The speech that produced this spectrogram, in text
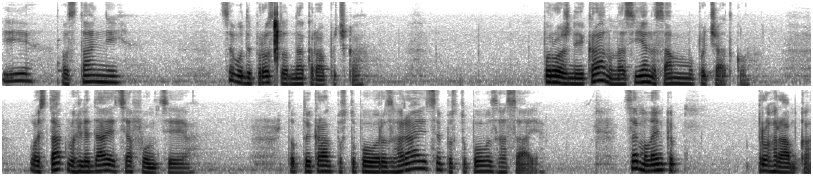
І останній це буде просто одна крапочка. Порожній екран у нас є на самому початку. Ось так виглядає ця функція. Тобто екран поступово розгорається, поступово згасає. Це маленька програмка.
